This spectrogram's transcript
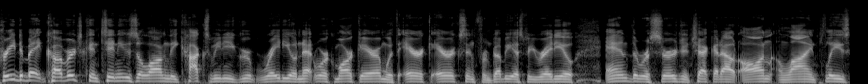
Pre debate coverage continues along the Cox Media Group radio network. Mark Arum with Erick Erickson from WSB Radio and The Resurgent. Check it out online, please.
